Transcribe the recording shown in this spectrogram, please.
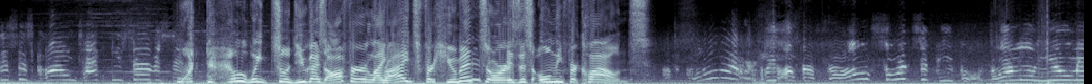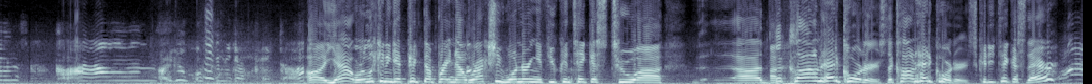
this is Clown Taxi Services. What the hell? Wait, so do you guys offer like rides for humans or is this only for clowns? Of course, we offer for all sorts of people. Normal humans, clowns. Are you looking to get picked up? Uh, yeah, we're looking to get picked up right now. We're actually wondering if you can take us to, uh, uh, the clown headquarters. The clown headquarters. Could you take us there? Clown headquarters.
